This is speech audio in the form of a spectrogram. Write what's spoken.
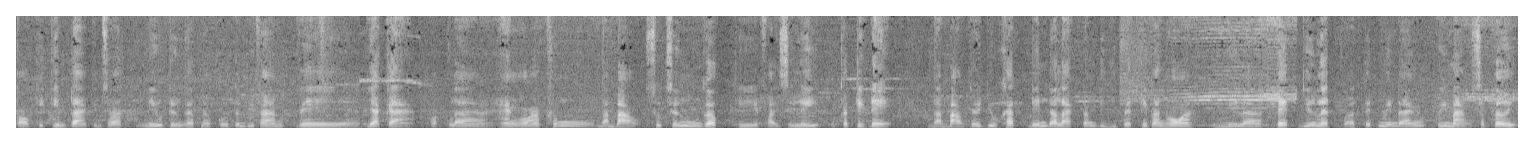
có cái kiểm tra kiểm soát nếu trường hợp nào cố tình vi phạm về giá cả hoặc là hàng hóa không đảm bảo xuất xứ nguồn gốc thì phải xử lý một cách triệt để đảm bảo cho du khách đến Đà Lạt trong cái dịp Festival Hoa cũng như là Tết Dương lịch và Tết Nguyên đán Quý Mão sắp tới.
